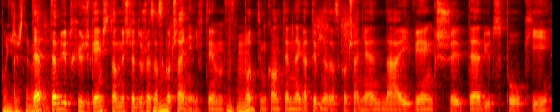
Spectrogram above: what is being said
Poniżej 4 De Debiut Huge Games to myślę duże mhm. zaskoczenie i w tym, w, mhm. pod tym kątem negatywne zaskoczenie. Największy debiut spółki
